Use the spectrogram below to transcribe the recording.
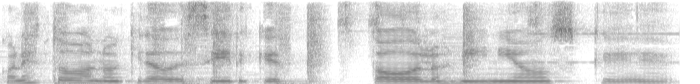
Con esto no quiero decir que todos los niños que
